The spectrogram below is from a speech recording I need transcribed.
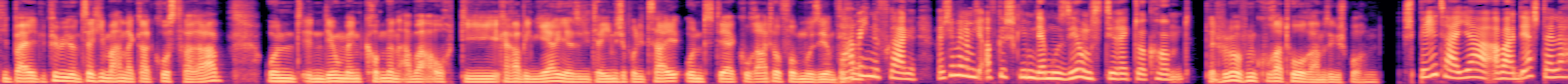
Die beiden Pippi und Zechi machen da gerade groß Trara. Und in dem Moment kommen dann aber auch die Carabinieri, also die italienische Polizei und der Kurator vom Museum. Da habe ich eine Frage. Weil ich habe mir nämlich aufgeschrieben, der Museumsdirektor kommt. Der hat schon von Kuratore haben sie gesprochen. Später ja, aber an der Stelle,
